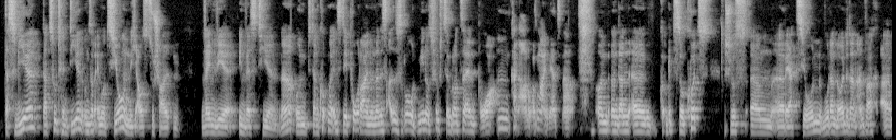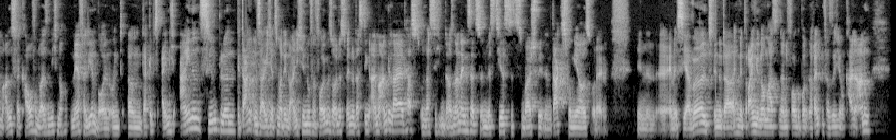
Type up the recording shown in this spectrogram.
dass wir dazu tendieren, unsere Emotionen nicht auszuschalten, wenn wir investieren. Ne? Und dann gucken wir ins Depot rein und dann ist alles rot, minus 15 Prozent. Boah, mh, hm, keine Ahnung, was meinen jetzt? Ne? Und, und dann äh, gibt es so kurz Schlussreaktionen, ähm, wo dann Leute dann einfach ähm, alles verkaufen, weil sie nicht noch mehr verlieren wollen. Und ähm, da gibt es eigentlich einen simplen Gedanken, sage ich jetzt mal, den du eigentlich hier nur verfolgen solltest. Wenn du das Ding einmal angeleiert hast und hast dich mit auseinandergesetzt, investierst jetzt zum Beispiel in den DAX von mir aus oder in, in den äh, MSCI World, wenn du da mit reingenommen hast in deine vorgebundene Rentenversicherung, keine Ahnung,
